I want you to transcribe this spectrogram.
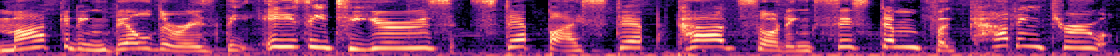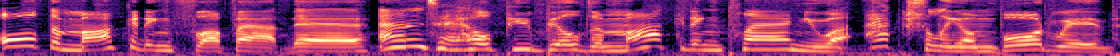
Marketing Builder is the easy to use, step by step card sorting system for cutting through all the marketing fluff out there and to help you build a marketing plan you are actually on board with.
